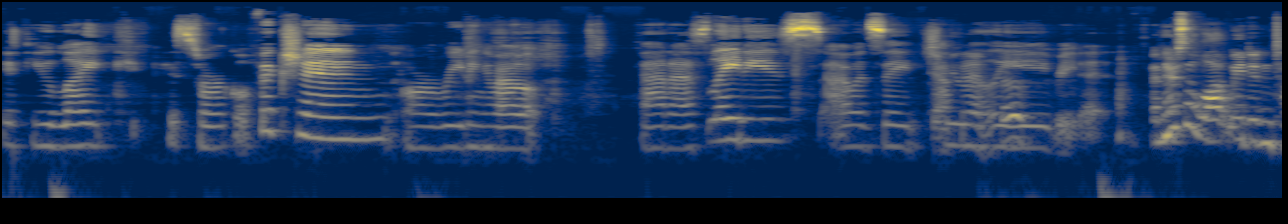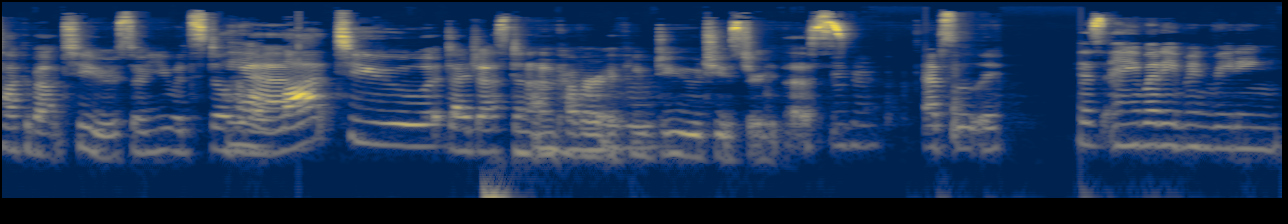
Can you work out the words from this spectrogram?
if you like historical fiction or reading about badass ladies, I would say Should we wrap definitely read it. And there's a lot we didn't talk about too, so you would still have Yeah. a lot to digest and uncover if you Mhm. do choose to read this. Mhm. Absolutely. Has anybody been reading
